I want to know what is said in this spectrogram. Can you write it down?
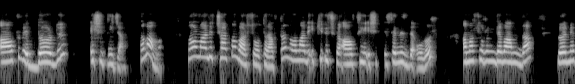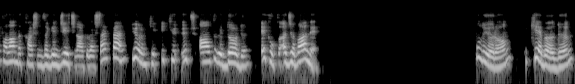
6 ve 4'ü eşitleyeceğim. Tamam mı? Normalde çarpma var sol tarafta. Normalde 2, 3 ve 6'yı eşitleseniz de olur. Ama sorunun devamında bölme falan da karşımıza geleceği için arkadaşlar ben diyorum ki 2, 3, 6 ve 4'ün ekoku acaba ne? Buluyorum. 2'ye böldüm.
